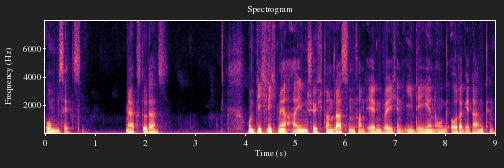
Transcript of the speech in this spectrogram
umsetzen. Merkst du das? und dich nicht mehr einschüchtern lassen von irgendwelchen Ideen oder Gedanken.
